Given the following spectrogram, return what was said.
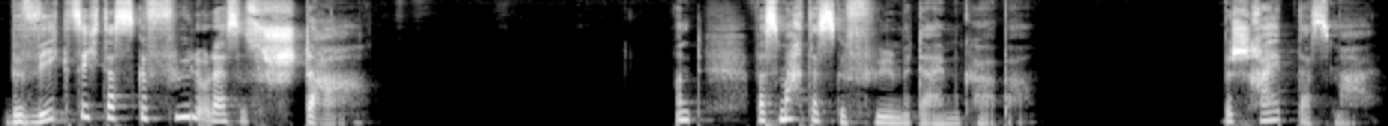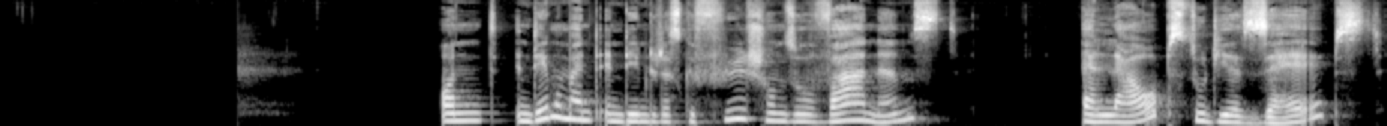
Bewegt sich das Gefühl oder ist es starr? Und was macht das Gefühl mit deinem Körper? Beschreib das mal. Und in dem Moment, in dem du das Gefühl schon so wahrnimmst, erlaubst du dir selbst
